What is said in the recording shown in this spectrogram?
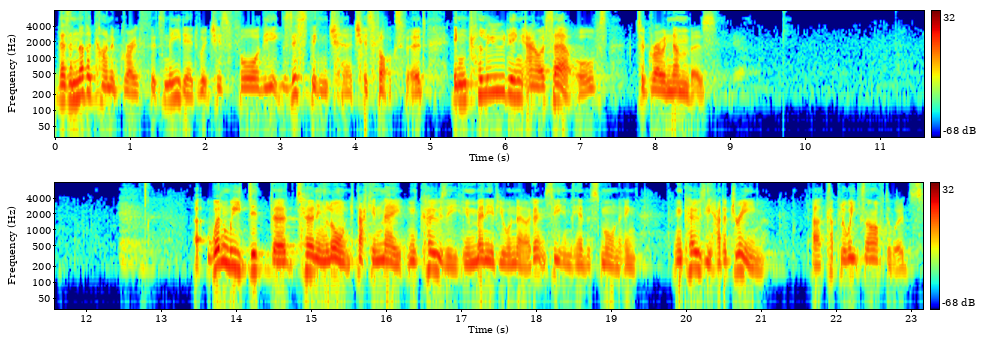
there's another kind of growth that's needed, which is for the existing churches of Oxford, including ourselves, to grow in numbers. Uh, when we did the turning launch back in May, Nkosi, who many of you will know, I don't see him here this morning, Nkosi had a dream a couple of weeks afterwards.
